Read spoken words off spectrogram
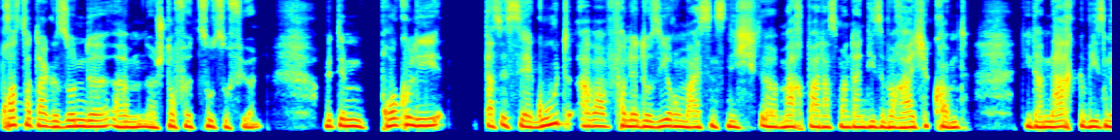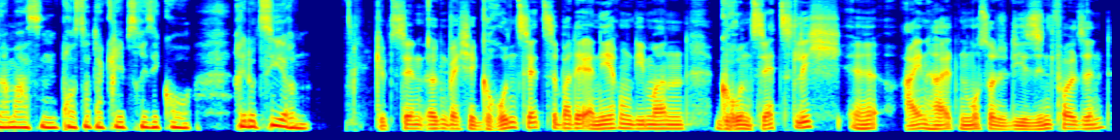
prostatagesunde ähm, Stoffe zuzuführen. Mit dem Brokkoli das ist sehr gut, aber von der Dosierung meistens nicht äh, machbar, dass man dann in diese Bereiche kommt, die dann nachgewiesenermaßen Prostatakrebsrisiko reduzieren. Gibt es denn irgendwelche Grundsätze bei der Ernährung, die man grundsätzlich äh, einhalten muss oder die sinnvoll sind?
